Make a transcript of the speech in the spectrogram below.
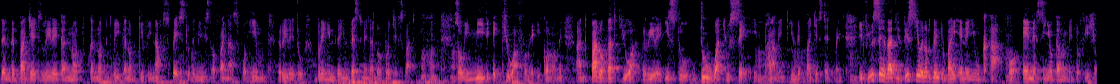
then the budget really cannot cannot be cannot give enough space to the Minister of Finance for him really to bring in the investment and all projects part. Uh-huh, uh-huh. So we need a cure for the economy, and part of that cure really is to do what you say in uh-huh, Parliament in the budget statement. If you say that this year we're not going to buy any new car for any senior government official,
